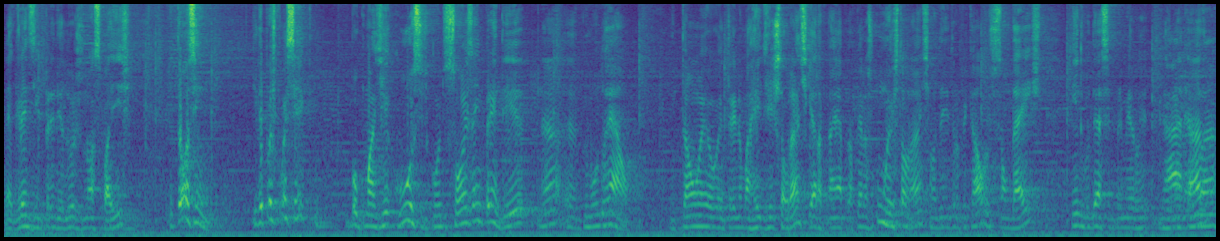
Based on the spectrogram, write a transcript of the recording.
né, grandes empreendedores do nosso país. Então, assim, e depois comecei com um pouco mais de recursos, de condições a empreender né, eh, no mundo real. Então eu entrei numa rede de restaurante, que era na época apenas um restaurante, chamado Rede Tropical, hoje são 10, indo para o 11 primeiro mercado. Caramba.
